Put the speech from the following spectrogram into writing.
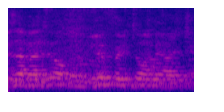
les amateurs de vieux feuilletons américains.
